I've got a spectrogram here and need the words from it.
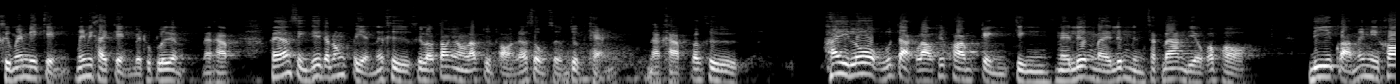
คือไม่มีเก่ง ไม่มีใครเก่งไปทุกเรื่องนะครับ เพราะฉะนั้นสิ่งที่จะต้องเปลี่ยนก็คือ คือเราต้องยอมรับจุดอ่อนแล้วส่งเสริมจุดแข็งนะครับ ก็คือให้โลกรู้จักเราที่ความเก่งจริงในเรื่องใดเรื่องหนึ่งสักด้านเดียวก็พอ ดีกว่าไม่มีข้อ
